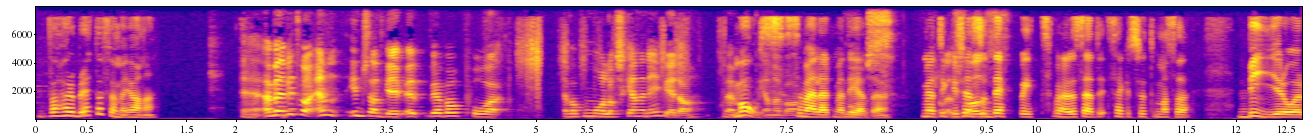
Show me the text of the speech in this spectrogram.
Vad har du berättat för mig Johanna? Eh, ja, men vet du vad, en intressant grej. Eh, Jag var på, jag var på Mall of Scandinavia idag. Med Mos, som jag lärt mig att det heter. Men jag tycker det känns så deppigt. För jag har säkert- suttit massa byråer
